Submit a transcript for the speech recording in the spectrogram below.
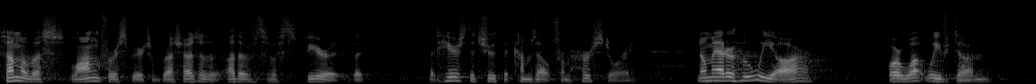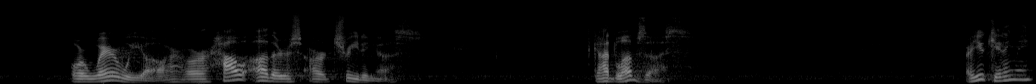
some of us long for a spiritual brush, others, others of us fear it. But, but here's the truth that comes out from her story. No matter who we are, or what we've done, or where we are, or how others are treating us, God loves us. Are you kidding me?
